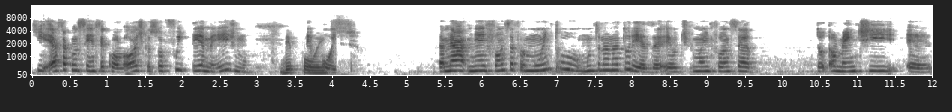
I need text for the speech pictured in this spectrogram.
que essa consciência ecológica eu só fui ter mesmo depois. depois. A minha, minha infância foi muito, muito na natureza. Eu tive uma infância totalmente é,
